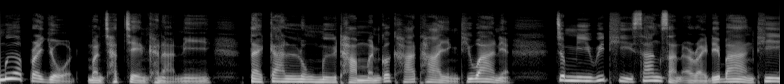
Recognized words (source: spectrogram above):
เมื่อประโยชน์มันชัดเจนขนาดนี้ แต่การลงมือทำมันก็ท้าทายอย่างที่ว่าเนี่ย จะมีวิธีสร้างสรรค์อะไรได้บ้างที่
